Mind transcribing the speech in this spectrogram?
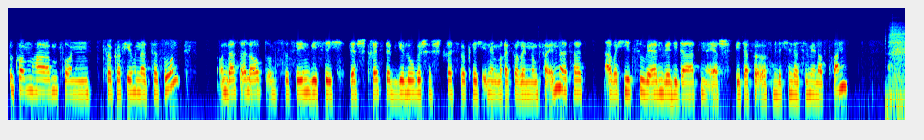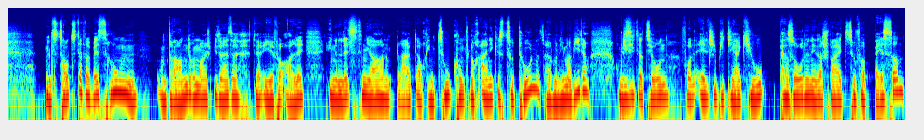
bekommen haben von circa 400 Personen. Und das erlaubt uns zu sehen, wie sich der Stress, der biologische Stress wirklich in dem Referendum verändert hat. Aber hierzu werden wir die Daten erst später veröffentlichen. Da sind wir noch dran. Jetzt trotz der Verbesserungen, unter anderem beispielsweise der Ehe für alle, in den letzten Jahren bleibt auch in Zukunft noch einiges zu tun, das hört man immer wieder, um die Situation von LGBTIQ-Personen in der Schweiz zu verbessern.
